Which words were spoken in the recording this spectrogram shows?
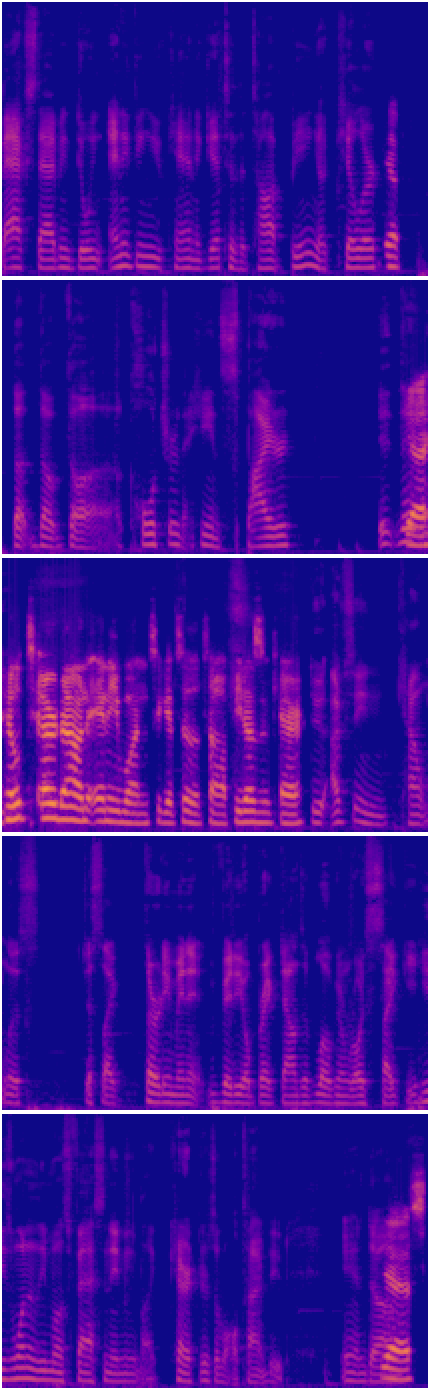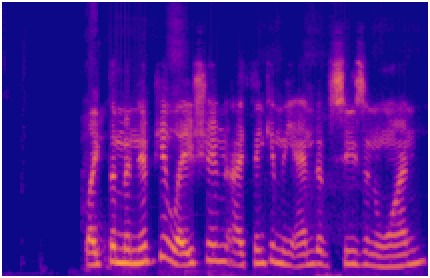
backstabbing, doing anything you can to get to the top, being a killer. Yep. The the the culture that he inspired. It- Yeah, he'll tear down anyone to get to the top. He doesn't care. dude i've seen countless just like 30 minute video breakdowns of Logan Roy's psyche. He's one of the most fascinating like characters of all time, dude. And um, yes, like think- the manipulation. I think in the end of season one,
